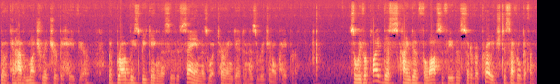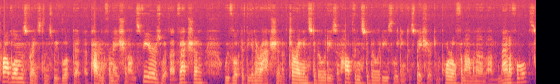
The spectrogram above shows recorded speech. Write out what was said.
though it can have a much richer behavior. But broadly speaking, this is the same as what Turing did in his original paper. So we've applied this kind of philosophy, this sort of approach, to several different problems. For instance, we've looked at pattern formation on spheres with advection. We've looked at the interaction of Turing instabilities and Hopf instabilities leading to spatiotemporal phenomena on manifolds.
